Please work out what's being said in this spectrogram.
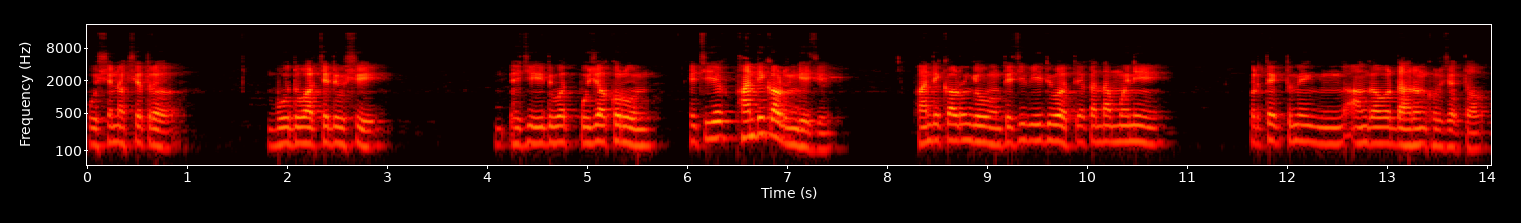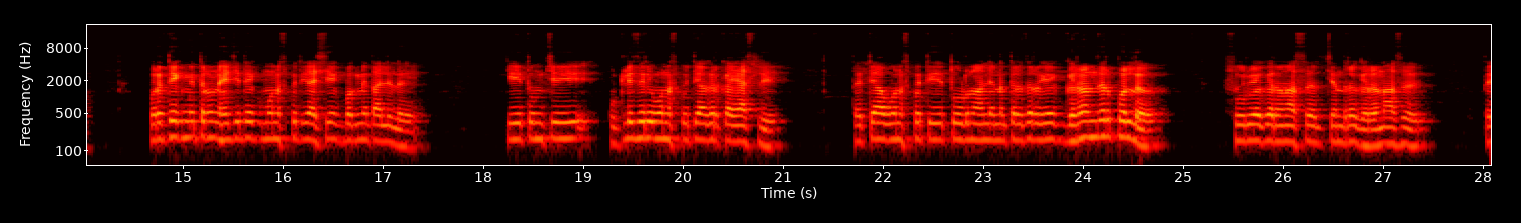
पुष्य नक्षत्र बुधवारच्या दिवशी ह्याची विधिवत पूजा करून ह्याची एक फांदी काढून घ्यायची. फांदी काढून घेऊन त्याची विधिवत एखादा मणी प्रत्येक तुम्ही अंगावर धारण करू शकता. प्रत्येक मित्रांनो ह्याची एक वनस्पती अशी एक बघण्यात आलेलं आहे की तुमची कुठली जरी वनस्पती अगर काही असली तर त्या वनस्पती तोडून आल्यानंतर जर एक ग्रहण जर पडलं सूर्यग्रहण असेल चंद्रग्रहण असेल तर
